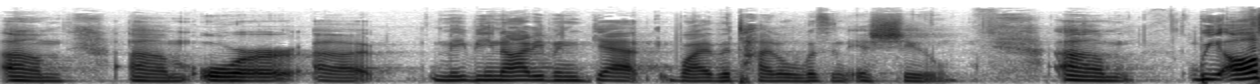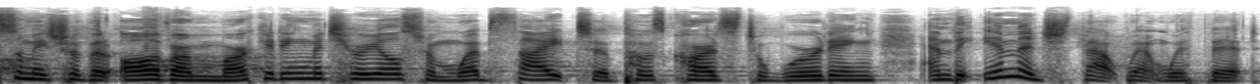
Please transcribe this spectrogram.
um, um, or uh, maybe not even get why the title was an issue. Um, we also made sure that all of our marketing materials, from website to postcards to wording, and the image that went with it,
